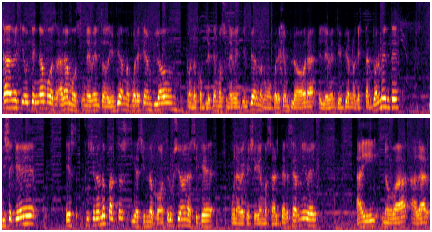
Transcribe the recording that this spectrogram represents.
Cada vez que obtengamos, hagamos un evento de infierno, por ejemplo, cuando completemos un evento infierno, como por ejemplo ahora el evento infierno que está actualmente, dice que es fusionando pactos y haciendo construcción, así que una vez que lleguemos al tercer nivel, ahí nos va a dar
